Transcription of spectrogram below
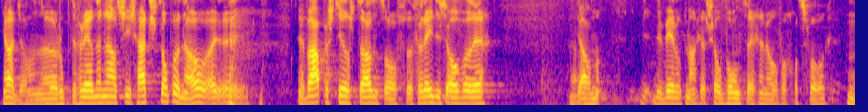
ja, dan eh, roept de Verenigde Naties hard stoppen. Nou, eh, eh, een wapenstilstand of een vredesoverleg. Ja. de wereld maakt het zo bond tegenover Gods volk. Hm.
